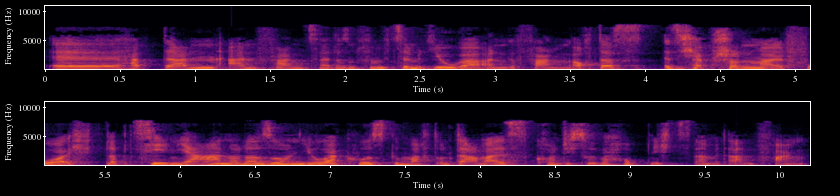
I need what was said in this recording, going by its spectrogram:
äh, habe dann Anfang 2015 mit Yoga angefangen. Auch das, also ich habe schon mal vor, ich glaube zehn Jahren oder so einen Yogakurs gemacht und damals konnte ich so überhaupt nichts damit anfangen.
